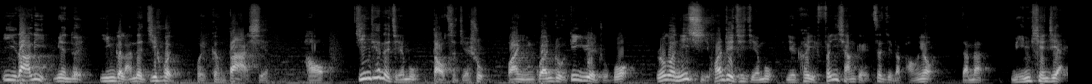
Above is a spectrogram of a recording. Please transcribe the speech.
意大利面对英格兰的机会会更大一些。好，今天的节目到此结束，欢迎关注订阅主播。如果你喜欢这期节目，也可以分享给自己的朋友。咱们明天见。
